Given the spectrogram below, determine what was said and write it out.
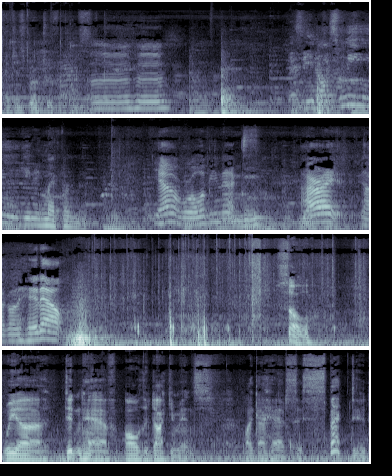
they just grow too fast. mm-hmm. So you know it's me getting my permit. Yeah, Royal will be next. Mhm. All right, y'all gonna head out. So, we uh didn't have all the documents like I had suspected.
